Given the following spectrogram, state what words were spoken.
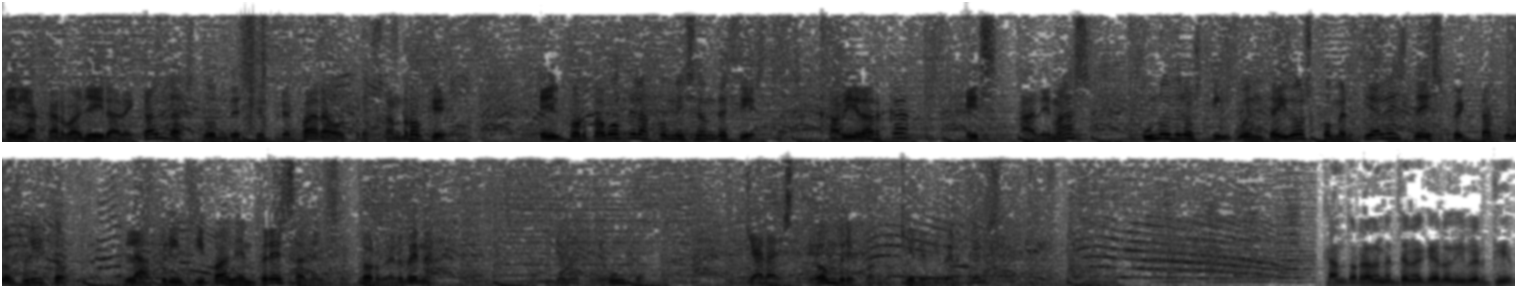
en la Carballeira de Caldas, donde se prepara otro San Roque. El portavoz de la Comisión de Fiestas, Javier Arca, es además uno de los 52 comerciales de Espectáculos Lito, la principal empresa del sector verbena. Yo me pregunto, ¿Qué hará este hombre cuando quiere divertirse? Cando realmente me quero divertir,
